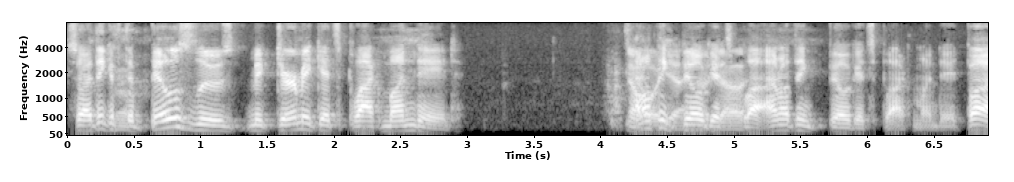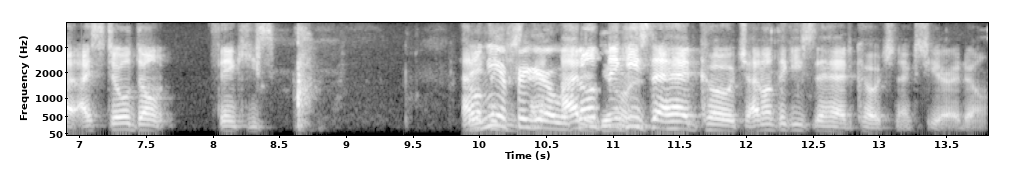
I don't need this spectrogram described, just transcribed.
So I think if the Oh. Bills lose, McDermott gets Black Mondayed. I don't Oh, think yeah, Bill no gets doubt. black. I don't think Bill gets Black Mondayed, but I still don't think he's. I don't need think to figure the- out what I don't think doing. he's the head coach. I don't think he's the head coach next year. I don't.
